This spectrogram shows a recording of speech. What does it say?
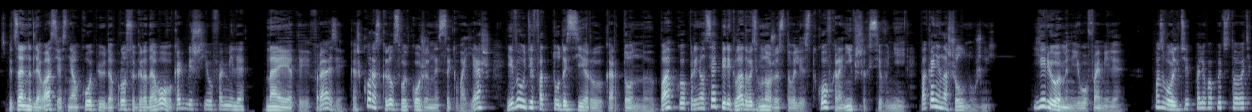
Специально для вас я снял копию допроса городового, как бишь его фамилия, На этой фразе Кашко раскрыл свой кожаный саквояж и, выудив оттуда серую картонную папку, принялся перекладывать множество листков, хранившихся в ней, пока не нашел нужный. Еремин его фамилия. «Позвольте полюбопытствовать»,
